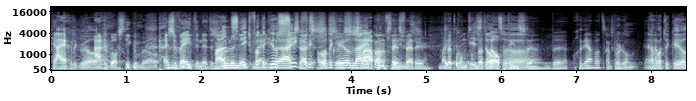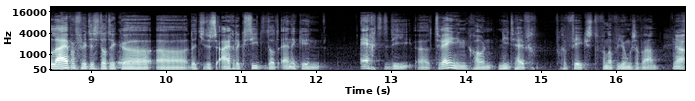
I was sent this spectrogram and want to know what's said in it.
ja, Eigenlijk wel. eigenlijk wel stiekem wel. En ze weten het, dus Maar ze doen er niks ik- wat mee. ik heel Ja, sick exact. vind, wat ik heel Ze lijp aan vind... verder. Maar dat komt omdat dat, Palpatine eh, ze... be- Goed, ja, wat? Eh, pardon. Ja, wat ik er heel lijp aan vind is dat, ik, eh, eh, dat je dus eigenlijk ziet dat Anakin echt die eh, training gewoon niet heeft gefixt vanaf jongs af aan. Ja.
